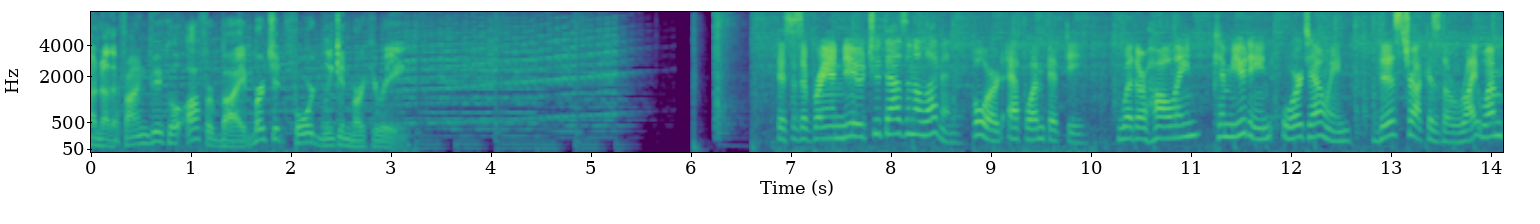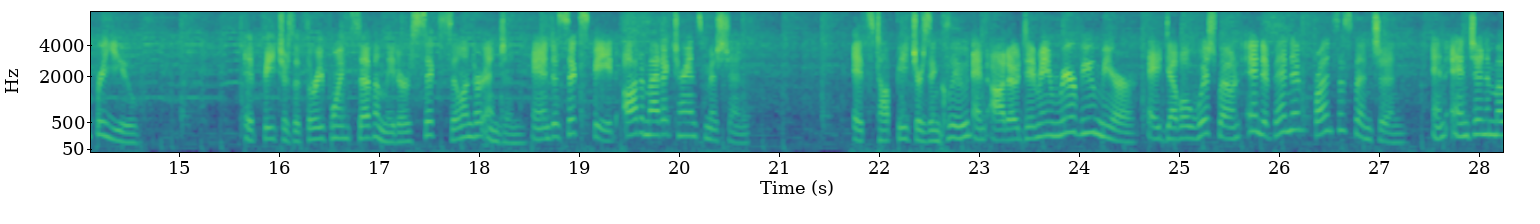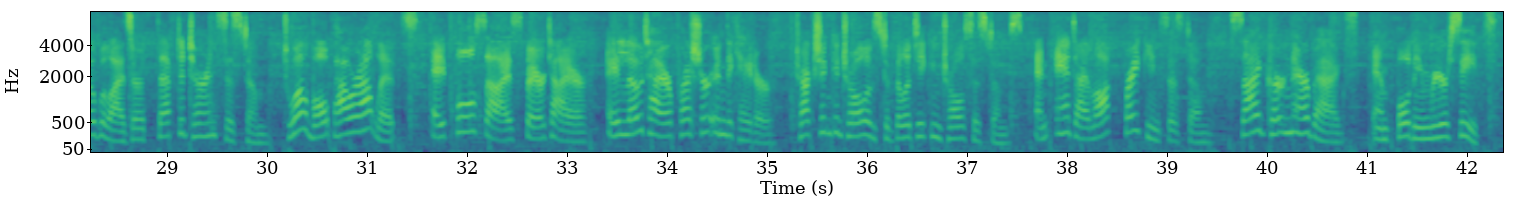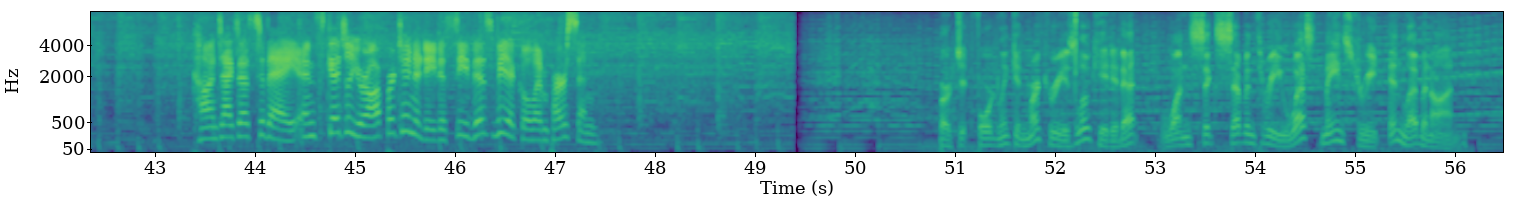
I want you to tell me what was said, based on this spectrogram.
Another fine vehicle offered by Burchett Ford Lincoln Mercury. This is a brand new 2011 Ford F-150. Whether hauling, commuting, or towing, this truck is the right one for you. It features a 3.7-liter six-cylinder engine and a six-speed automatic transmission. Its top features include an auto-dimming rearview mirror, a double wishbone independent front suspension, an engine immobilizer theft deterrent system, 12-volt power outlets, a full-size spare tire, a low tire pressure indicator, traction control and stability control systems, an anti-lock braking system, side curtain airbags, and folding rear seats. Contact us today and schedule your opportunity to see this vehicle in person. Burchett Ford Lincoln Mercury is located at 1673 West Main Street in Lebanon.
